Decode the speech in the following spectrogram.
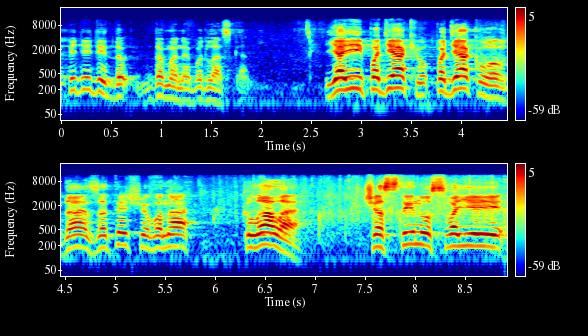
підійдіть до, мене, будь ласка. Я їй подякував, подякував да, за те, що вона вклала частину своєї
